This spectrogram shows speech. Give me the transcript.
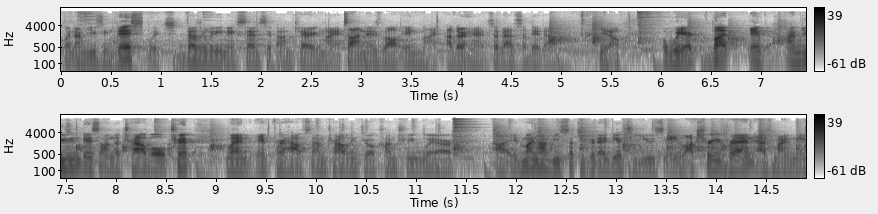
when I'm using this, which doesn't really make sense if I'm carrying my son as well in my other hand. So that's a bit, uh, you know, weird. But if I'm using this on a travel trip, when if perhaps I'm traveling to a country where uh, it might not be such a good idea to use a luxury brand as my main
